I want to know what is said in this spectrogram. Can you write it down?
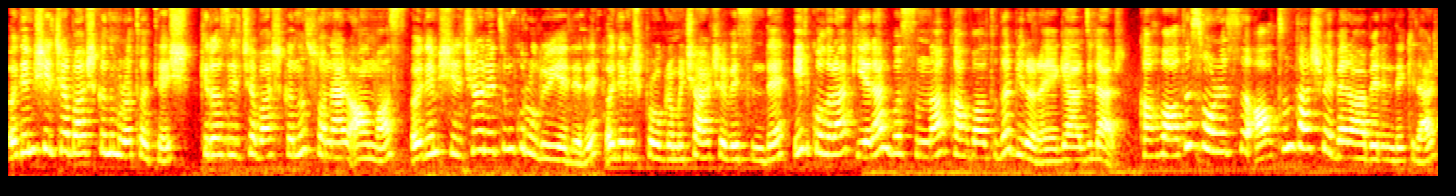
Ödemiş İlçe Başkanı Murat Ateş, Kiraz İlçe Başkanı Soner Almaz, Ödemiş İlçe Yönetim Kurulu üyeleri Ödemiş programı çerçevesinde ilk olarak yerel basınla kahvaltıda bir araya geldiler. Kahvaltı sonrası Altıntaş ve beraberindekiler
